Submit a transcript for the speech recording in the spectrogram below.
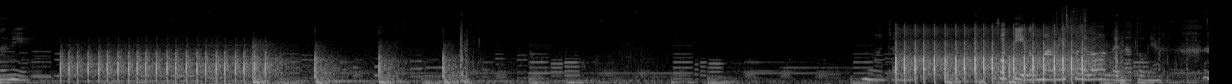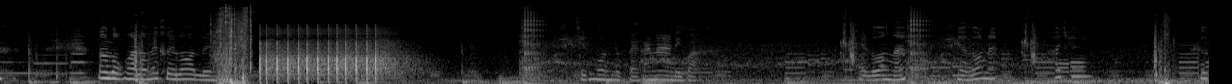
นะนี่ เคยรอดเลยนะเจ๊ทุกคนไปข้างหน้าดีกว่า อย่าล่วงนะ อย่าล่วงนะพ่อเชยคือ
